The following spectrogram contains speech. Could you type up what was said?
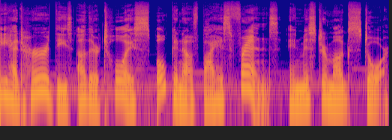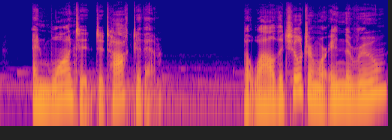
He had heard these other toys spoken of by his friends in Mr. Mugg's store and wanted to talk to them. But while the children were in the room,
